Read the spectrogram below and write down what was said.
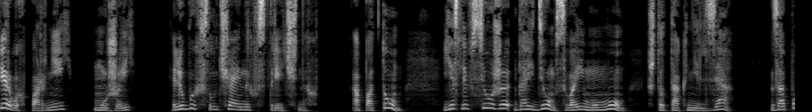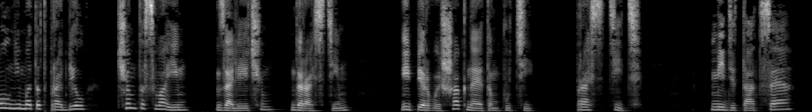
Первых парней, мужей, любых случайных встречных. А потом, если все же дойдем своим умом, что так нельзя, заполним этот пробел чем-то своим, залечим, дорастим. И первый шаг на этом пути — простить. Медитация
